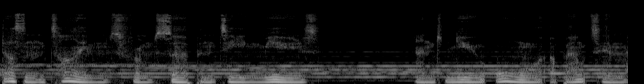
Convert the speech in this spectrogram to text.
dozen times from Serpentine Mews and knew all about him.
